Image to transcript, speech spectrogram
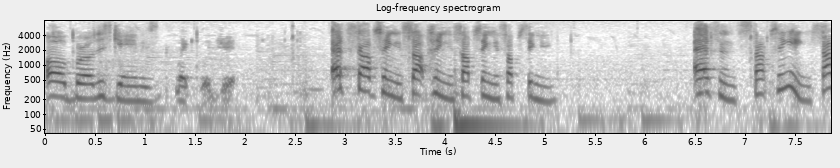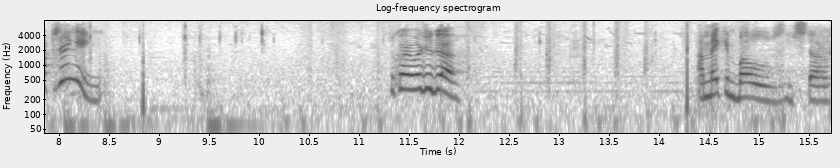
Oh, bro, this game is like legit. Ed, stop singing! Stop singing! Stop singing! Stop singing! Essence, stop singing! Stop singing! Okay, where'd you go? I'm making bows and stuff.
